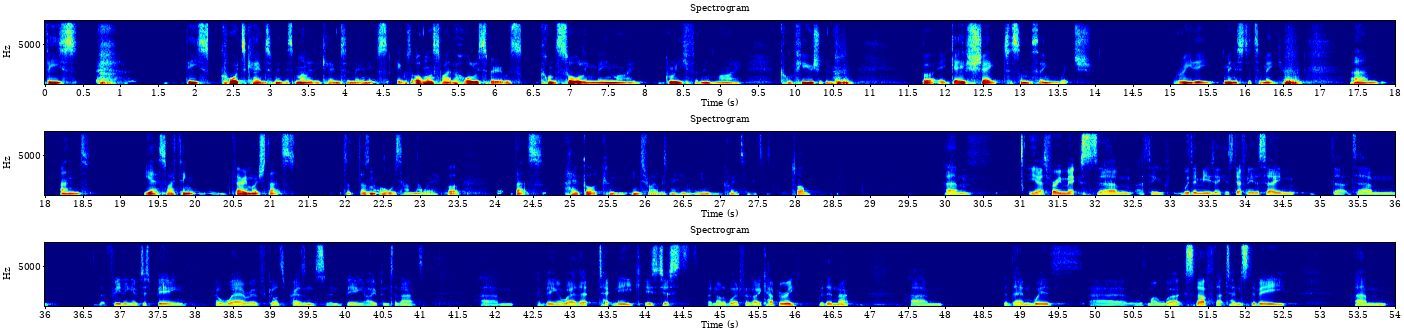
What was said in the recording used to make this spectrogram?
these these chords came to me, this melody came to me, and it was it was almost like the Holy Spirit was consoling me in my grief and in my confusion. but it gave shape to something which really ministered to me. um, and yeah, so I think very much that's doesn't always happen that way, but that's how God can interact with me in, in creativity. Tom? Um, yeah, it's very mixed. Um, I think within music, it's definitely the same that um, that feeling of just being aware of God's presence and being open to that, um, and being aware that technique is just another word for vocabulary within that. Um, but then with uh, with my work stuff, that tends to be um,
